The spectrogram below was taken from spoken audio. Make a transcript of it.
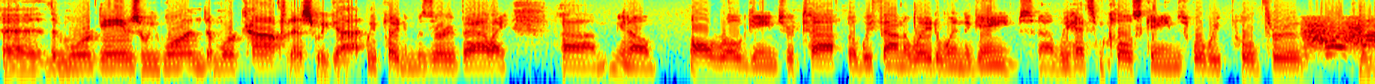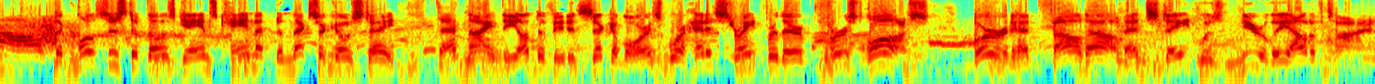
uh, the more games we won, the more confidence we got. We played in Missouri Valley. Um, you know, all road games are tough, but we found a way to win the games. Uh, we had some close games where we pulled through. The closest of those games came at New Mexico State. That night, the undefeated Sycamores were headed straight for their first loss. Bird had fouled out, and State was nearly out of time.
